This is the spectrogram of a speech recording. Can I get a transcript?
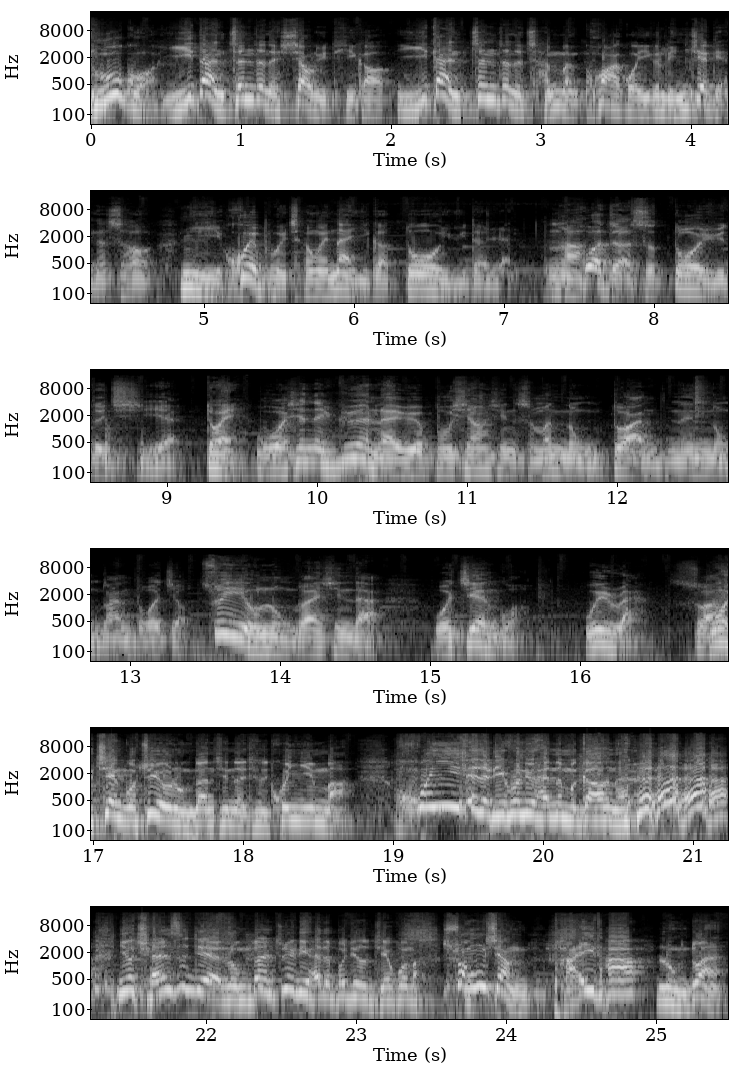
如果一旦真正的效率提高，一旦真正的成本跨过一个临界点的时候，你会不会成为那一个多余的人嗯，啊？或者是多余的企业。对，我现在越来越不相信什么垄断能垄断多久。最有垄断性的，我见过微软，是吧？我见过最有垄断性的就是婚姻嘛，婚姻现在离婚率还那么高呢。你说全世界垄断最厉害的不就是结婚吗？双向排他垄断、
